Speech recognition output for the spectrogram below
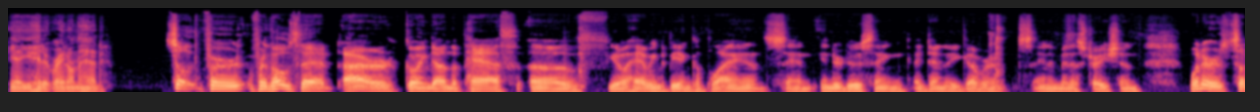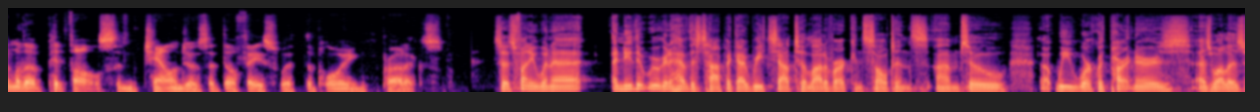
Yeah, you hit it right on the head. So for for those that are going down the path of you know having to be in compliance and introducing identity governance and administration, what are some of the pitfalls and challenges that they'll face with deploying products? So it's funny when uh, I knew that we were going to have this topic. I reached out to a lot of our consultants. Um, so uh, we work with partners as well as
